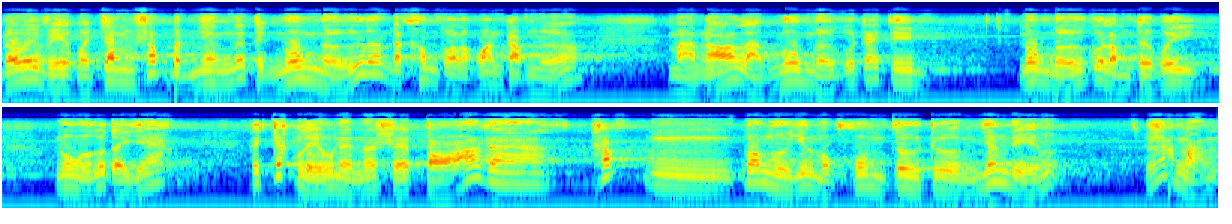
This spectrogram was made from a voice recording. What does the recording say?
Đối với việc mà chăm sóc bệnh nhân đó, thì ngôn ngữ đó đã không còn là quan trọng nữa, mà nó là ngôn ngữ của trái tim ngôn ngữ của lòng từ bi, ngôn ngữ của tự giác. Cái chất liệu này nó sẽ tỏ ra khắp con người như là một vùng từ trường nhân điện rất mạnh.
